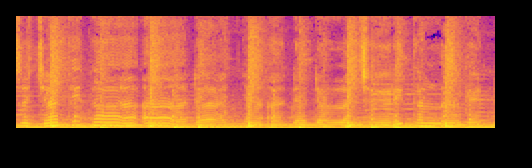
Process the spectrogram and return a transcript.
sejati tak adanya Ada dalam cerita legenda.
